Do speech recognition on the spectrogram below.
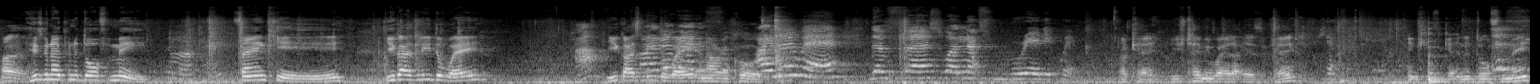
All right. Who's gonna open the door for me? Oh, the. Thank you. You guys lead the way. Huh? You guys lead the way and I'll the- record. I know where the one that's really quick. Okay. You tell me where that is. Okay. Yeah. Thank you for getting the door for me.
